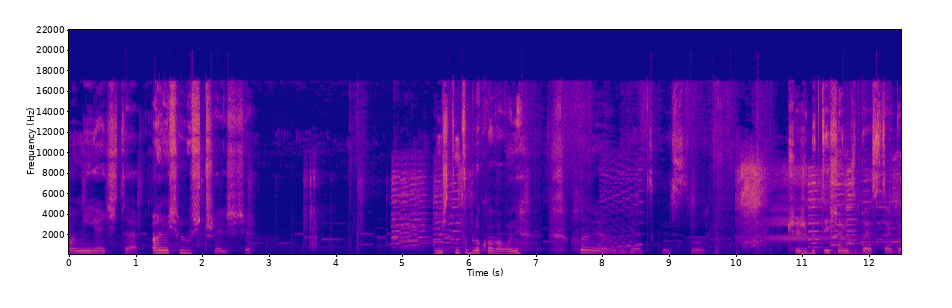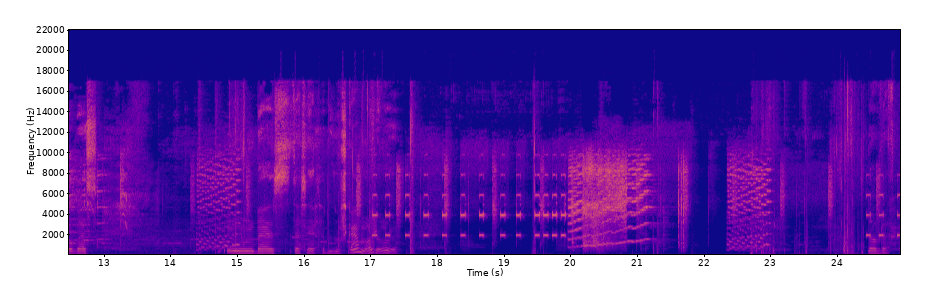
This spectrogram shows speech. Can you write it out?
omijać te... Ale mi się. I mi się ten zablokował, nie. O nie, to dziecko jest złe. Czyżby tysiąc bez tego, bez... mm, Bez dasenia serduszka? Może, może. Dobra.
